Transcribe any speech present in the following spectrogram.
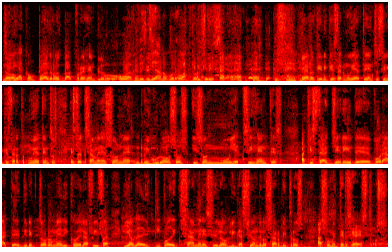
No. Sería O a complejo. Drogba, por ejemplo. O a Cristiano, por ejemplo. Claro, tienen que estar muy atentos, tienen que estar muy atentos. Estos exámenes son eh, rigurosos y son muy exigentes. Aquí está Giri de Borat, eh, director médico de la FIFA, y habla del tipo de exámenes y de la obligación de los árbitros a someterse a estos.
